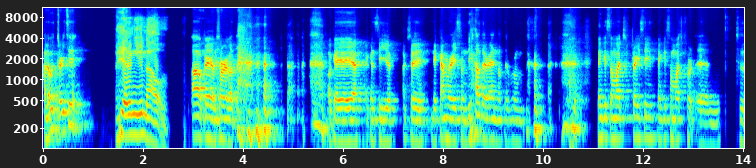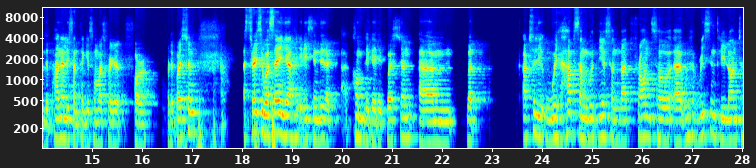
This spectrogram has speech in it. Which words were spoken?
Hello, Tracy? Hearing you now. Ah, okay, I'm sorry about that. Okay, yeah, yeah, I can see you. Actually, the camera is on the other end of the room. Thank you so much, Tracy. Thank you so much for um, to the panelists and thank you so much for your for for the question. As Tracy was saying, yeah, it is indeed a, a complicated question. Um, but actually, we have some good news on that front. So uh, we have recently launched a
